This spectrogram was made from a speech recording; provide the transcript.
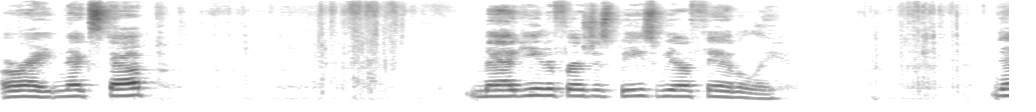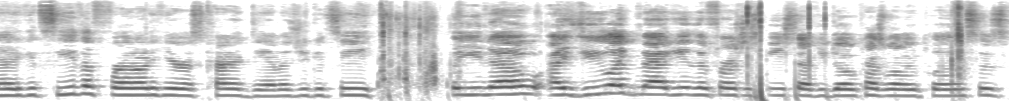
Alright, next up. Maggie and the Ferocious Beast, we are family. Now you can see the front on here is kind of damaged, you can see. But you know, I do like Maggie and the Ferocious Beast if you go across one of playlists.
